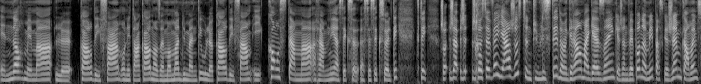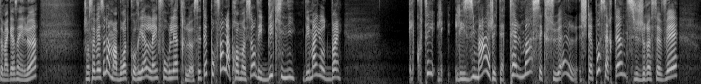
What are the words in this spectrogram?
énormément le corps des femmes. On est encore dans un moment d'humanité où le corps des femmes est constamment ramené à, sa sexualité. Écoutez, je, je, recevais hier juste une publicité d'un grand magasin que je ne vais pas nommer parce que j'aime quand même ce magasin-là. Je recevais ça dans ma boîte courriel, l'infolettre. Là. C'était pour faire la promotion des bikinis, des maillots de bain. Écoutez, les, les images étaient tellement sexuelles. J'étais pas certaine si je recevais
